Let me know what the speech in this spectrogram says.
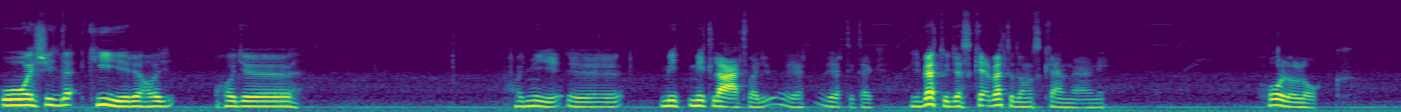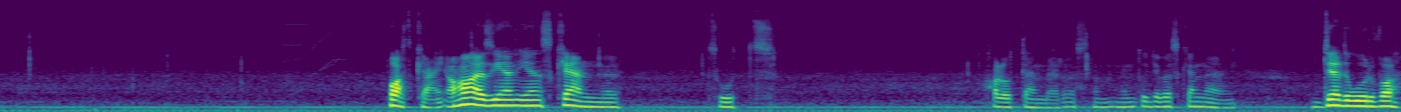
Ó, és így le, kiírja, hogy, hogy, ö, hogy mi, ö, mit, mit lát, vagy ért, értitek. Így be, tudja, be tudom szkennelni. Hololok. Patkány. Aha, ez ilyen, ilyen scan cucc. Halott ember, ezt nem, nem tudja beszkennelni. De durva.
